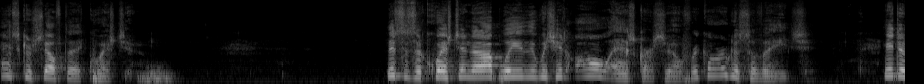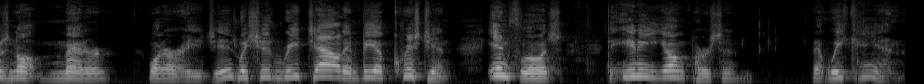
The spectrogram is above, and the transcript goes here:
Ask yourself that question. This is a question that I believe that we should all ask ourselves, regardless of age. It does not matter what our age is. We should reach out and be a Christian influence to any young person that we can.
